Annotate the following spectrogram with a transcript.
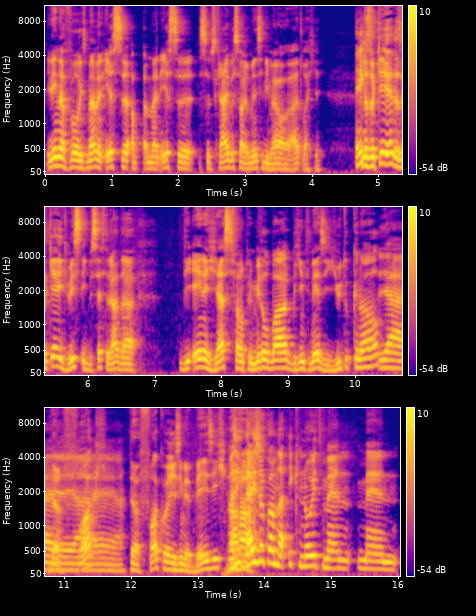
Ik denk dat volgens mij mijn eerste, mijn eerste subscribers waren mensen die mij wouden uitlachen. En dat is oké, dat is oké. Ik wist, ik besefte dat, dat die ene gast van op je middelbaar begint ineens een YouTube-kanaal. Ja, ja, The ja, fuck? ja, ja, ja. The fuck, waar is hij mee bezig? Maar zie, dat is ook waarom dat ik nooit mijn, mijn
